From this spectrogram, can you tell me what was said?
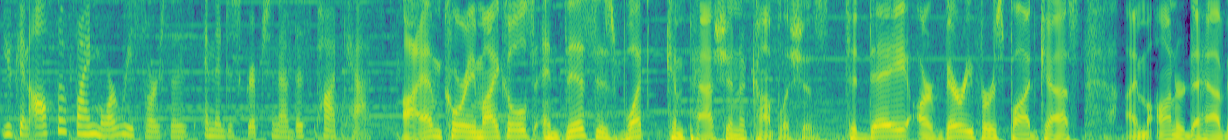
You can also find more resources in the description of this podcast. I'm Corey Michaels, and this is What Compassion Accomplishes. Today, our very first podcast. I'm honored to have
